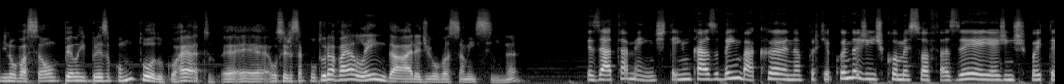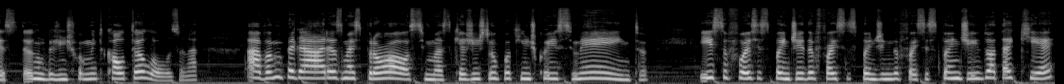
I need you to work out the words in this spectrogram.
inovação pela empresa como um todo, correto? É, é, ou seja, essa cultura vai além da área de inovação em si, né? Exatamente. Tem um caso bem bacana, porque quando a gente começou a fazer e a gente foi testando, a gente foi muito cauteloso, né? Ah, vamos pegar áreas mais próximas, que a gente tem um pouquinho de conhecimento. Isso foi se expandindo, foi se expandindo, foi se expandindo, até que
